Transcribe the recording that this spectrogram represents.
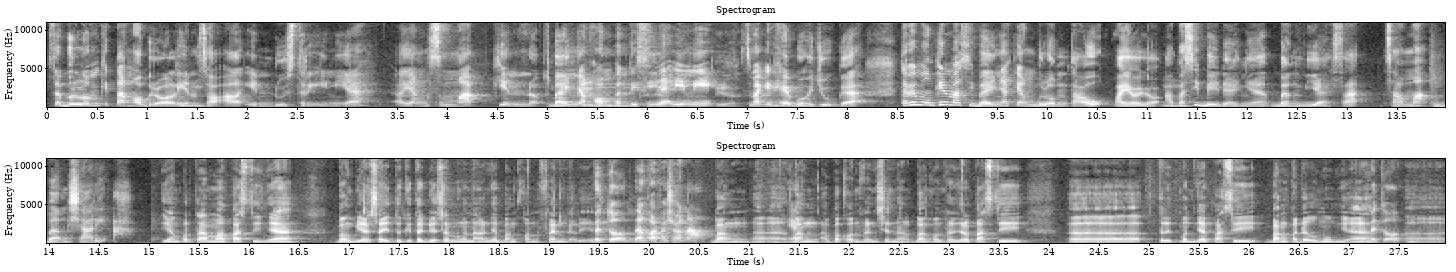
sebelum kita ngobrolin Hmm. soal industri ini ya uh, yang semakin banyak kompetisinya heboh, ini iya. semakin heboh juga tapi mungkin masih banyak yang belum tahu Pak Yoyo Hmm. apa sih bedanya bank biasa sama bank syariah Yang pertama pastinya bank biasa itu kita biasa mengenalnya bank konven kali ya. betul bank konvensional Bank uh, uh, Ya. bank apa konvensional. Bank konvensional pasti uh, treatmentnya pasti bank pada umumnya. Betul. uh,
